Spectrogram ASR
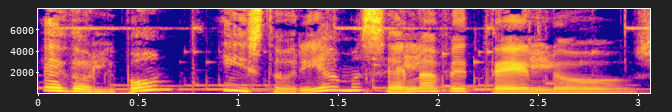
Εδώ λοιπόν η ιστορία μας έλαβε τέλος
